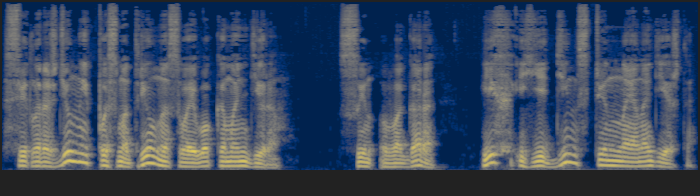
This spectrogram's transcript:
Светлорожденный посмотрел на своего командира. Сын Вагара – их единственная надежда.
